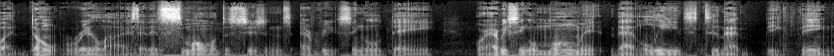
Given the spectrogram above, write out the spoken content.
But don't realize that it's small decisions every single day or every single moment that leads to that big thing,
